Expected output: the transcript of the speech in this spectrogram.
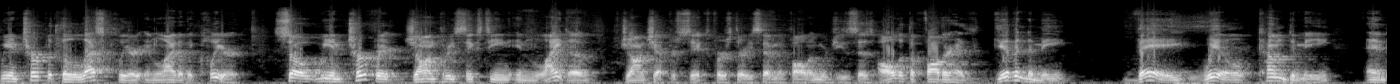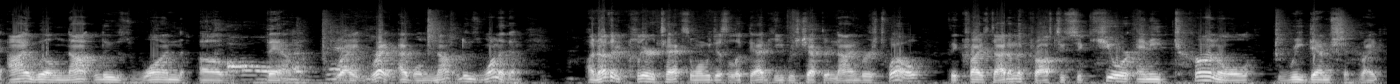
We interpret the less clear in light of the clear. So we interpret John three sixteen in light of John chapter six, verse thirty seven and following, where Jesus says, "All that the Father has given to me." they will come to me and I will not lose one of them. of them. Right, right. I will not lose one of them. Another clear text, the one we just looked at, Hebrews chapter 9, verse 12, that Christ died on the cross to secure an eternal redemption, right?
